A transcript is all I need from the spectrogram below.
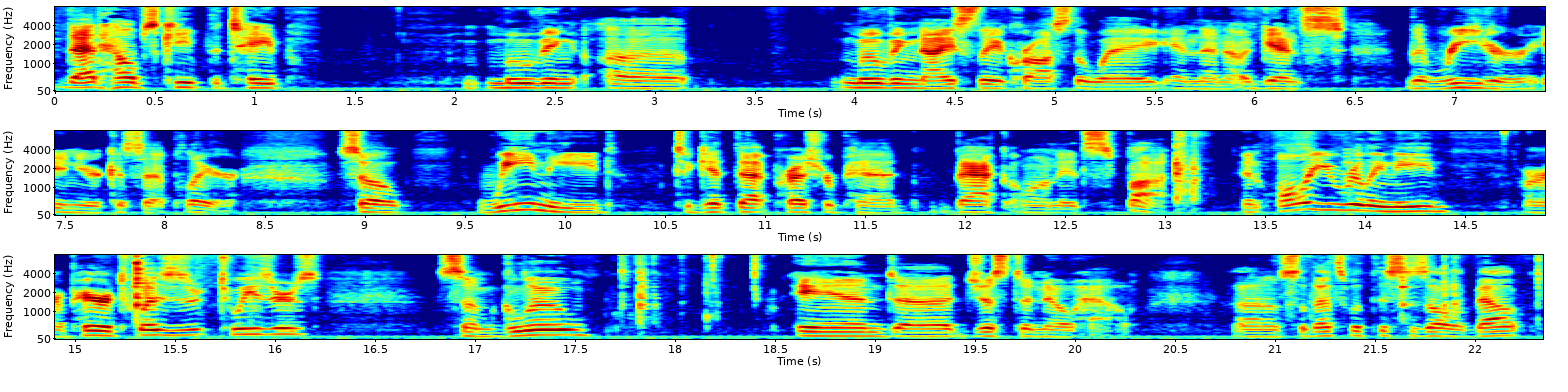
that helps keep the tape moving uh, moving nicely across the way and then against the reader in your cassette player. So we need to get that pressure pad back on its spot. And all you really need are a pair of tweezers, some glue, and uh, just a know-how. Uh, so that's what this is all about.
